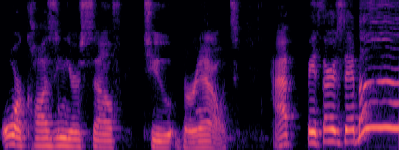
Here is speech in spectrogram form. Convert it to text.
or causing yourself to burn out. Happy Thursday. Bye.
